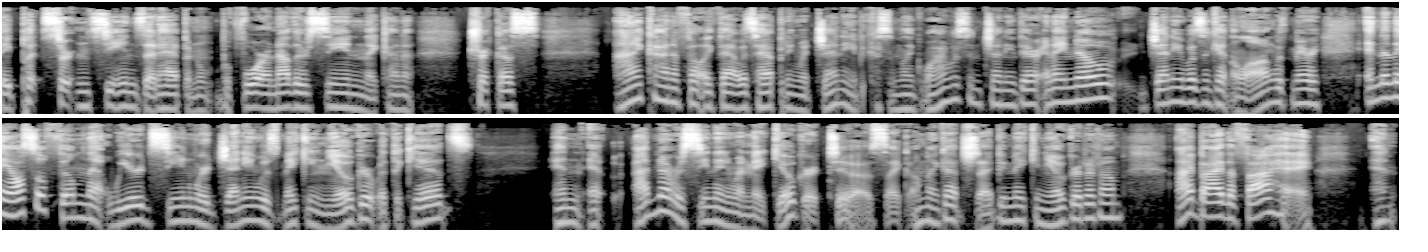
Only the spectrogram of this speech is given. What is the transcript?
they put certain scenes that happen before another scene and they kind of trick us. I kind of felt like that was happening with Jenny because I'm like, why wasn't Jenny there? And I know Jenny wasn't getting along with Mary. And then they also filmed that weird scene where Jenny was making yogurt with the kids. And it, I've never seen anyone make yogurt too. I was like, oh my God, should I be making yogurt at home? I buy the Fage. And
